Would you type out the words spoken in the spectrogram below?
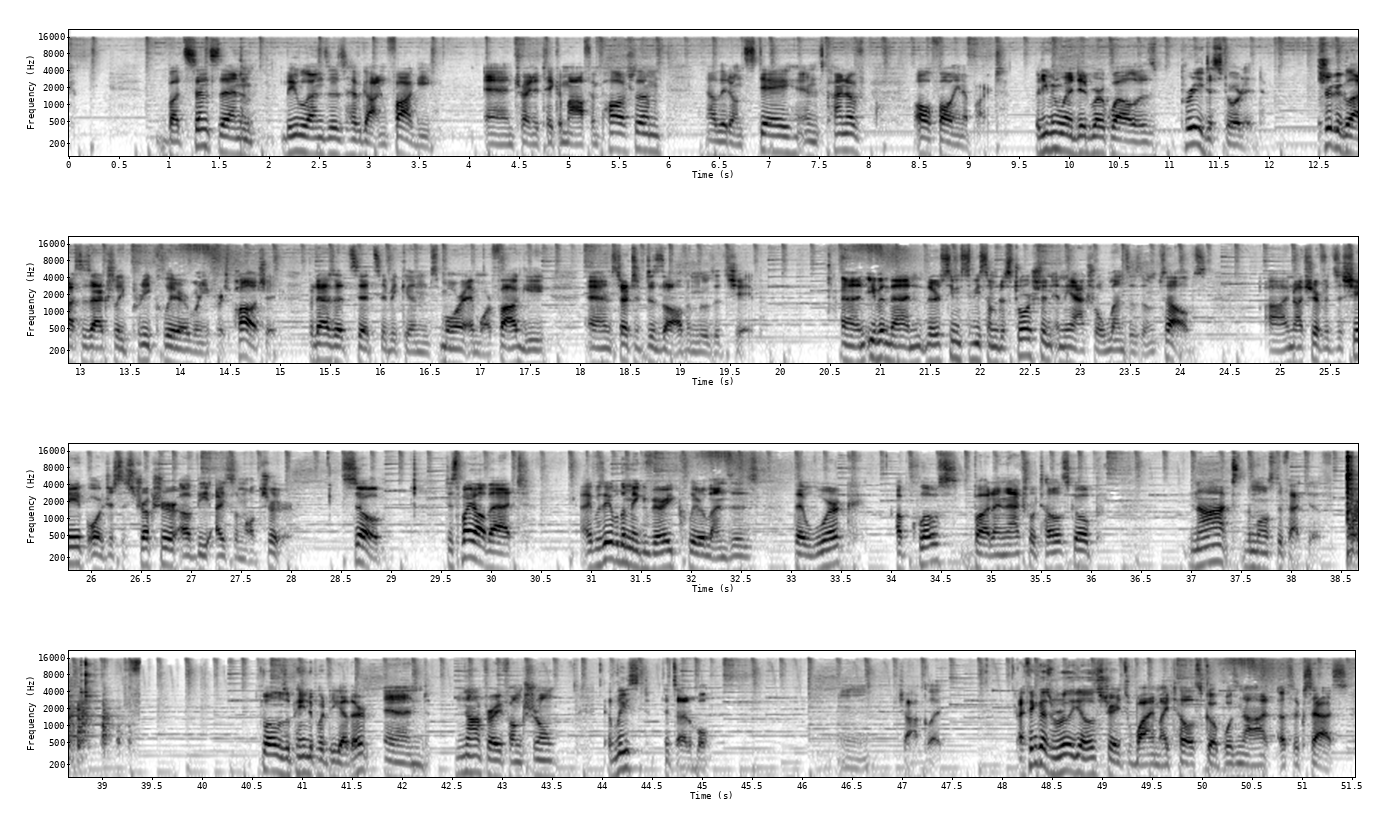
But since then, the lenses have gotten foggy and trying to take them off and polish them, now they don't stay and it's kind of all falling apart. But even when it did work well, it was pretty distorted. Sugar glass is actually pretty clear when you first polish it, but as it sits, it becomes more and more foggy and starts to dissolve and lose its shape. And even then, there seems to be some distortion in the actual lenses themselves. Uh, I'm not sure if it's the shape or just the structure of the isomalt sugar. So, despite all that, I was able to make very clear lenses that work up close, but an actual telescope, not the most effective. Well, it was a pain to put together and not very functional. At least it's edible. Mm, chocolate. I think this really illustrates why my telescope was not a success.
